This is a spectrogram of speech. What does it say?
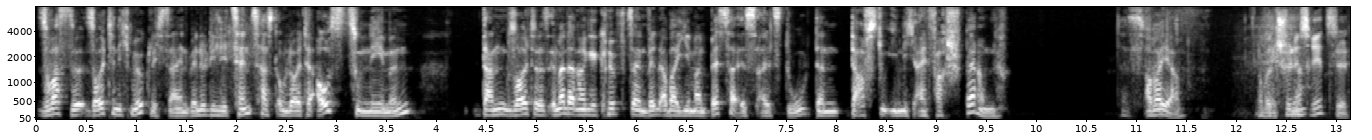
sowas so- sollte nicht möglich sein. Wenn du die Lizenz hast, um Leute auszunehmen, dann sollte das immer daran geknüpft sein, wenn aber jemand besser ist als du, dann darfst du ihn nicht einfach sperren. das, Aber ja, aber ein schönes Rätsel.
